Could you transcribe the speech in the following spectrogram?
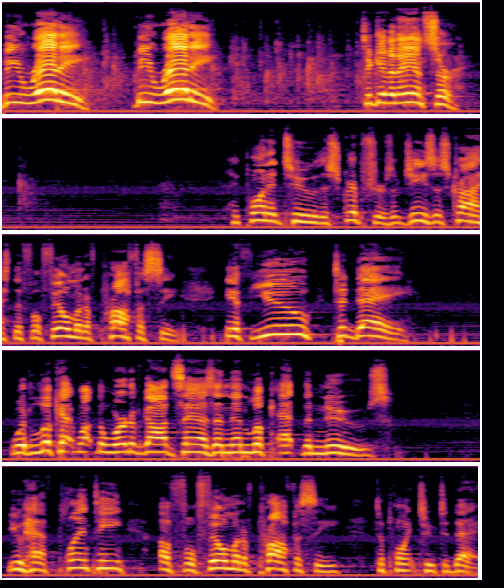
Be ready. Be ready to give an answer. He pointed to the scriptures of Jesus Christ, the fulfillment of prophecy. If you today would look at what the Word of God says and then look at the news, you have plenty of fulfillment of prophecy to point to today.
